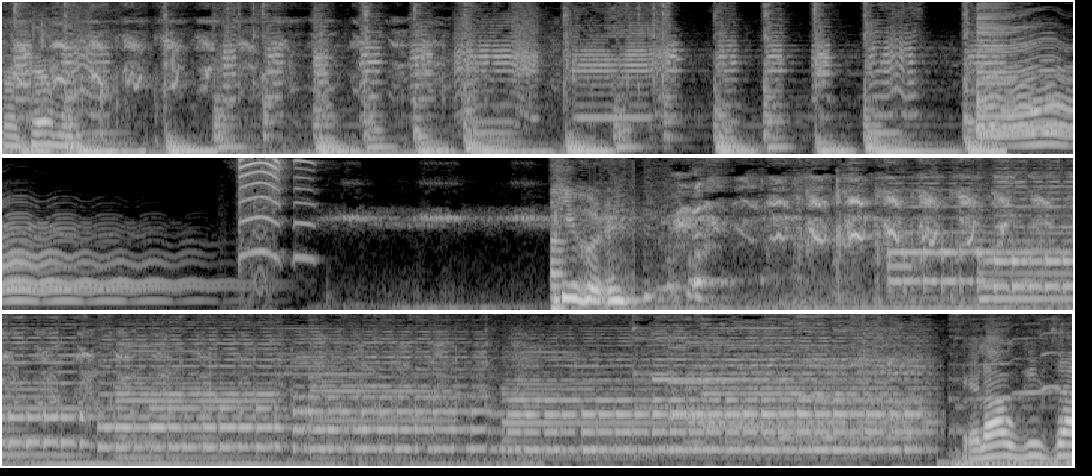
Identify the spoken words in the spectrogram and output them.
রাখে মরুক এলাও কি চা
